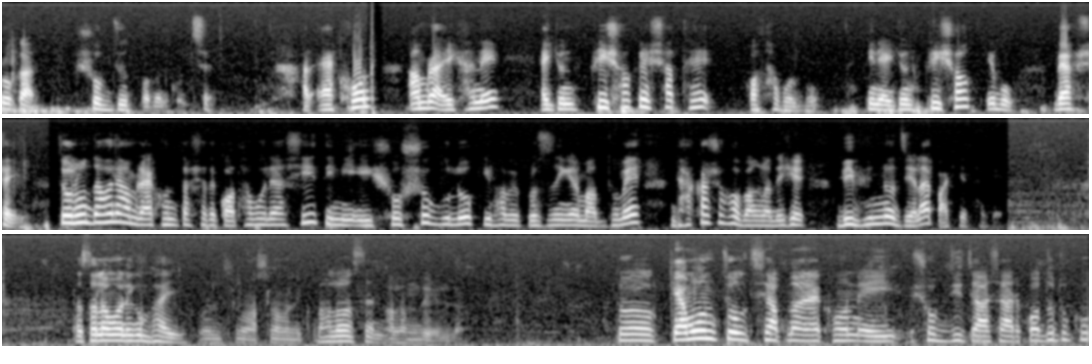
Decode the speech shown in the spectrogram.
প্রকার সবজি উৎপাদন করছে। আর এখন আমরা এখানে একজন কৃষকের সাথে কথা বলব। তিনি একজন কৃষক এবং ব্যবসায়ী। চলুন তাহলে আমরা এখন তার সাথে কথা বলে আসি। তিনি এই শস্যগুলো কীভাবে প্রসেসিং এর মাধ্যমে ঢাকা সহ বাংলাদেশের বিভিন্ন জেলায় পাঠিয়ে থাকে আসসালামু আলাইকুম ভাই। আসসালামু আলাইকুম। ভালো আছেন? আলহামদুলিল্লাহ। তো কেমন চলছে আপনার এখন এই সবজি চাষ আর কতটুকু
